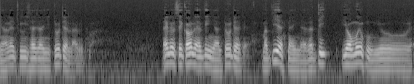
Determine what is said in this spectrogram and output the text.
ဉာဏ်နဲ့ထူးခြားခြားကြီးတိုးတက်လာပြီတော့။အဲလိုစိတ်ကောင်းတဲ့အသိဉာဏ်တိုးတက်တယ်မပြည့်နိုင်တဲ့ရတိပျော်မွေ့မှုမျိုးတဲ့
